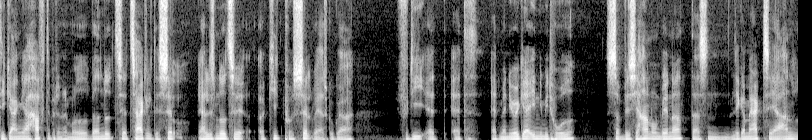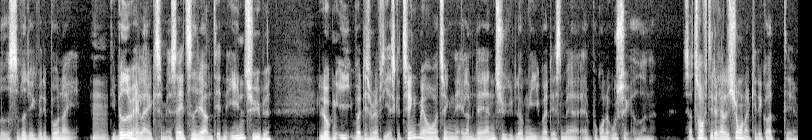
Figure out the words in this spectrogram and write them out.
de gange jeg har haft det på den her måde, været nødt til at takle det selv. Jeg har ligesom nødt til at kigge på selv, hvad jeg skulle gøre. Fordi at, at, at man jo ikke er inde i mit hoved. Så hvis jeg har nogle venner, der sådan lægger mærke til, at jeg er anderledes, så ved de ikke, hvad det bunder i. Mm. De ved jo heller ikke, som jeg sagde tidligere, om det er den ene type lukken i, hvor det er fordi, jeg skal tænke mere over tingene, eller om det er den anden type lukken i, hvor det simpelthen er på grund af usikkerhederne. Så jeg tror, for de relationer kan det godt øh,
